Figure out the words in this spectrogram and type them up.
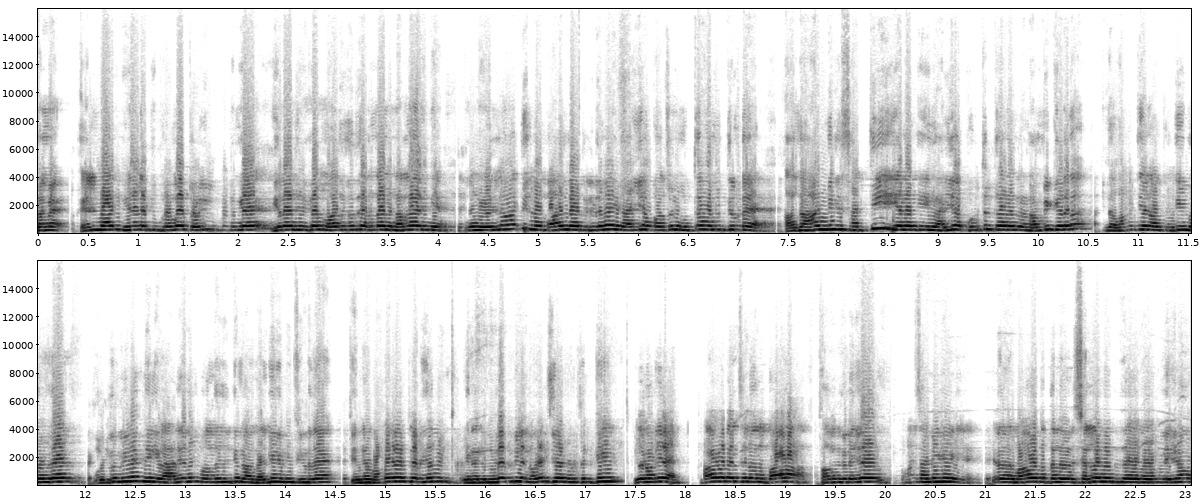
நம்ம எல்லாரும் வேலைக்கு போக தொழில் பண்ணுங்க இளைஞர்கள் மருந்து இருந்தாலும் நல்லா இருங்க. உங்க எல்லாத்தையும் நான் பாதுகாத்துக்கிட்டு எங்க ஐயா பார்த்து முத்தாமத்து விட அந்த ஆன்மீக சக்தி எனக்கு எங்க ஐயா கொடுத்துருக்காருங்கிற நம்பிக்கையில தான் இந்த வார்த்தையை நான் பதிவு பண்றேன். ஒற்றுமையா நீங்கள் அனைவரும் வந்ததுக்கு நான் நன்றி தெரிவிச்சுக்கிறேன் இந்த வரவேற்கிறது எனக்கு மிகப்பெரிய மகிழ்ச்சியை கொடுத்திருக்கு. என்னுடைய மாவட்ட செயலர் பாலா அவர்களையும் மாசமிகு எனது மாவட்ட தலைவர் செல்லமன் அவர்களையும்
